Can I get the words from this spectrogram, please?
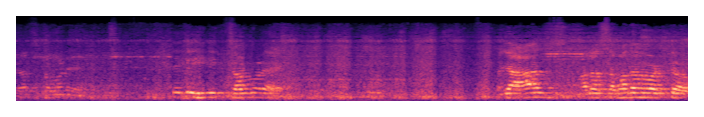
त्याचप्रमाणे ते ही एक चळवळ आहे. म्हणजे आज मला समाधान वाटतं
